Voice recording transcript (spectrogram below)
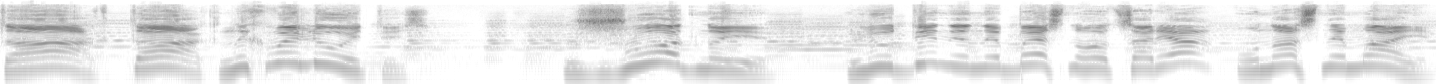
Так, так, не хвилюйтесь. Жодної людини Небесного Царя у нас немає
